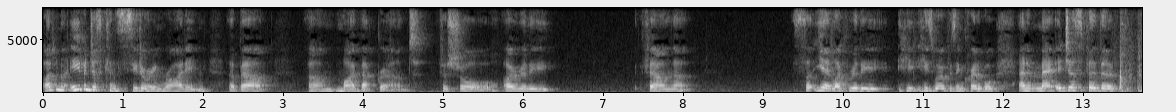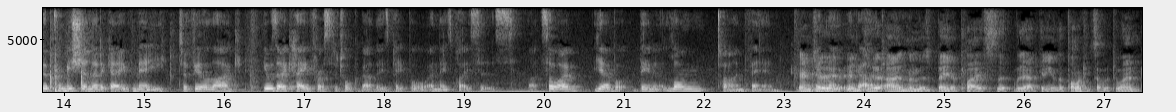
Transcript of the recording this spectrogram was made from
I don't know, even just considering writing about um, my background for sure. I really found that so yeah, like really, he, his work was incredible, and it, ma- it just for the the permission that it gave me to feel like it was okay for us to talk about these people and these places. So I've yeah been a long time fan. and to and to own them as being a place that, without getting into the politics of it, to own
